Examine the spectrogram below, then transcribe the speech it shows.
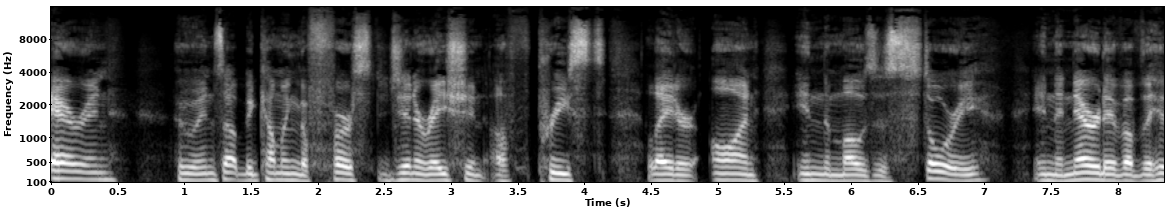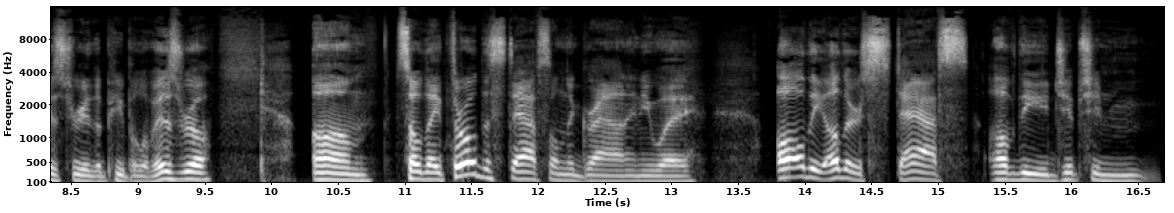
Aaron, who ends up becoming the first generation of priests later on in the Moses story, in the narrative of the history of the people of Israel. Um, so they throw the staffs on the ground anyway. All the other staffs of the Egyptian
